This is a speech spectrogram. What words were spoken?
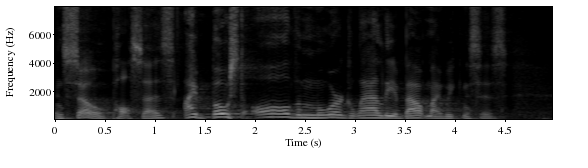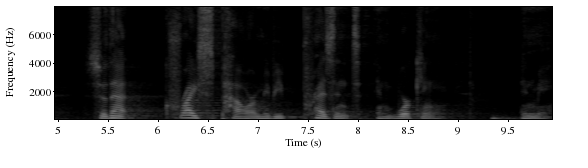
And so, Paul says, I boast all the more gladly about my weaknesses, so that Christ's power may be present and working in me.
